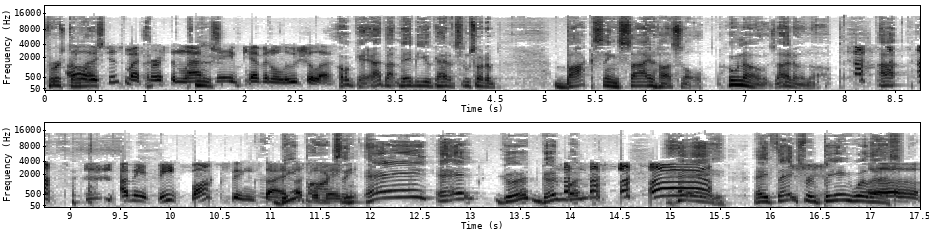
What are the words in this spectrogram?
first and last. Oh, last? it's just my first and last it's- name, Kevin Olusola. Okay, I thought maybe you got some sort of boxing side hustle. Who knows? I don't know. I mean, beatboxing side Beatboxing. Hey, hey, good, good one. hey, hey, thanks for being with us. Uh,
